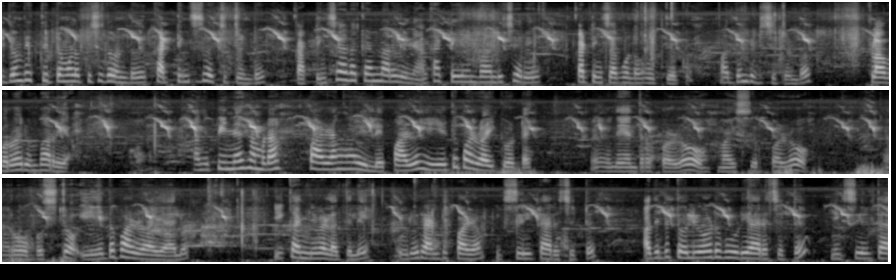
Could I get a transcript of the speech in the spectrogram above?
ഇതും വിത്തിട്ട് മുളപ്പിച്ചതുണ്ട് കട്ടിങ്സ് വെച്ചിട്ടുണ്ട്. കട്ടിങ്സ് ഏതൊക്കെയാണെന്ന് അറിയില്ല. ഞാൻ കട്ട് ചെയ്യുമ്പോൾ അതിന്റെ ചെറിയ കട്ടിങ്സൊക്കെ കൊണ്ട് കുത്തി വെക്കും അതും പിടിച്ചിട്ടുണ്ട്. ഫ്ലവർ വരുമ്പോൾ അറിയാം. അത് പിന്നെ നമ്മുടെ പഴങ്ങളില്ലേ? പഴം ഏത് പഴം ആയിക്കോട്ടെ ഏഹ് നേന്ത്രപ്പഴമോ മൈസൂർ പഴമോ റോബസ്റ്റോ ഏത് പഴമായാലും ഈ കഞ്ഞിവെള്ളത്തിൽ ഒരു രണ്ട് പഴം മിക്സിയിലിട്ട് അരച്ചിട്ട് അതിന്റെ തൊലിയോട് കൂടി അരച്ചിട്ട് മിക്സിയിലിട്ട്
